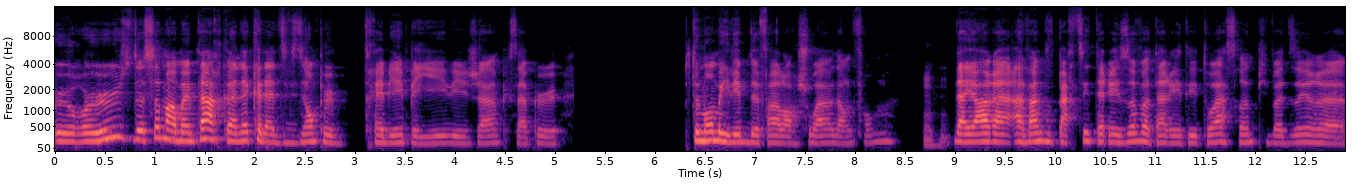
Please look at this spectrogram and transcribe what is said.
heureuse de ça, mais en même temps, elle reconnaît que la division peut très bien payer les gens, puis que ça peut. puis tout le monde est libre de faire leur choix, dans le fond. Mhm. D'ailleurs, avant que vous partiez, Teresa va t'arrêter, toi, Astron, puis va dire euh,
